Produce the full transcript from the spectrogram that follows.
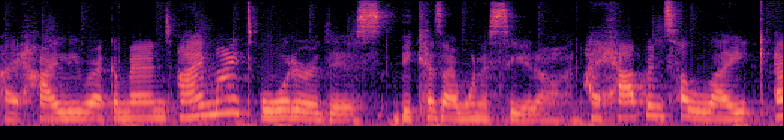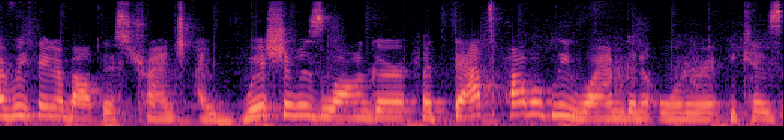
I highly recommend. I might order this because I want to see it on. I happen to like everything about this trench. I wish it was longer, but that's probably why I'm going to order it because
